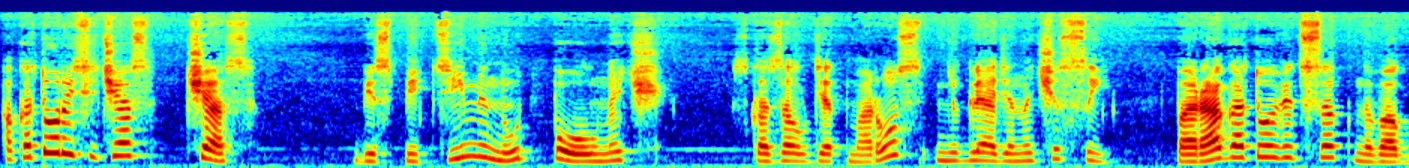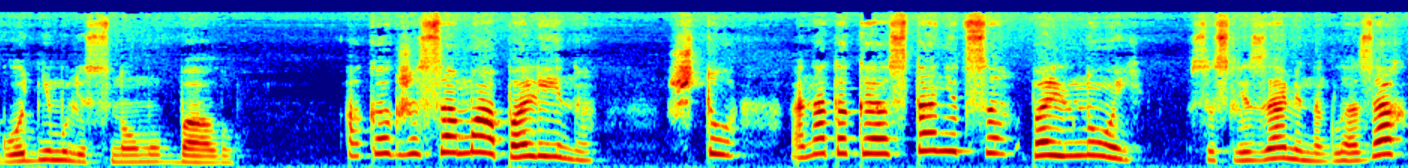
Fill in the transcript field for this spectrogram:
а который сейчас час?» «Без пяти минут полночь», — сказал Дед Мороз, не глядя на часы. «Пора готовиться к новогоднему лесному балу». «А как же сама Полина? Что, она так и останется больной?» Со слезами на глазах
